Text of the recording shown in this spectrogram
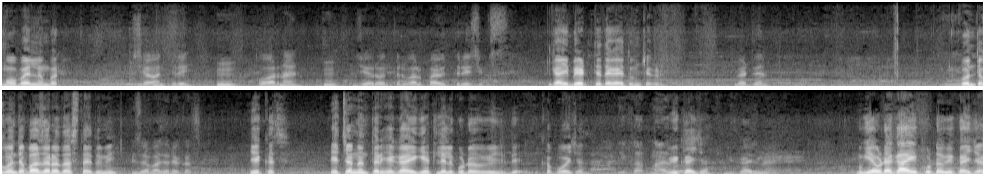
Mobile number? Seven three four nine. Zero triple five three six. गाई भेटते का काय तुमच्याकडे? भेटते ना. कोणत्या कोणत्या बाजारात असताय तुम्ही? हिचं बाजार एकच. एकच. याच्यानंतर हे गाई घेतलेले कुठं वि- दे- खपवायच्या? विकत नाही विकायच्या? विकायचं नाही. मग एवढ्या गाई कुठं विकायच्या?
